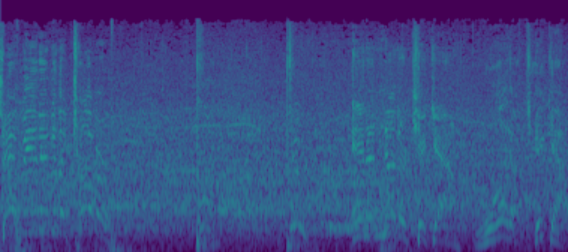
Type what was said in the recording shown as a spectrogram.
champion into the cover. One, two, and another kick out. Kick out.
